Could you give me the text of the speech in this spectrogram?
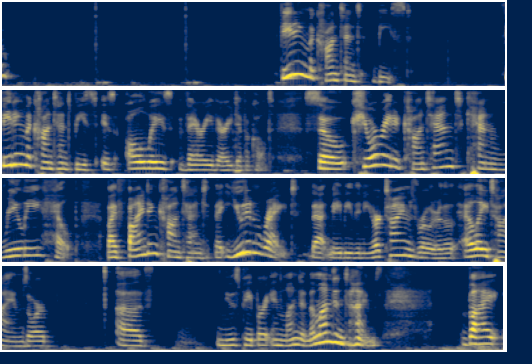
Ooh. Feeding the content beast. Feeding the content beast is always very, very difficult. So, curated content can really help by finding content that you didn't write, that maybe the New York Times wrote, or the LA Times, or a newspaper in London, the London Times, by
